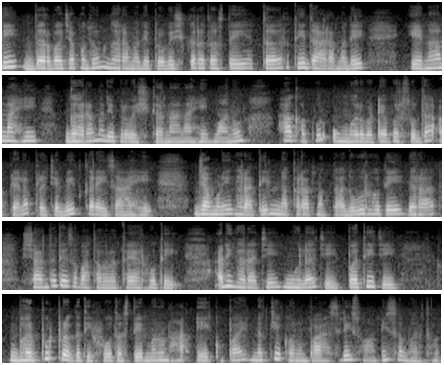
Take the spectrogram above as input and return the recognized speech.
ती दरवाजामधून घरामध्ये प्रवेश करत असते तर ती दारामध्ये येणार नाही घरामध्ये प्रवेश करणार नाही म्हणून हा कापूर उंबरवट्यावर सुद्धा आपल्याला प्रचलित करायचा आहे ज्यामुळे घरातील नकारात्मकता दूर होते घरात शांततेचं वातावरण तयार होते आणि घराची मुलाची पतीची भरपूर प्रगती होत असते म्हणून हा एक उपाय नक्की करून पहा श्री स्वामी समर्थ.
